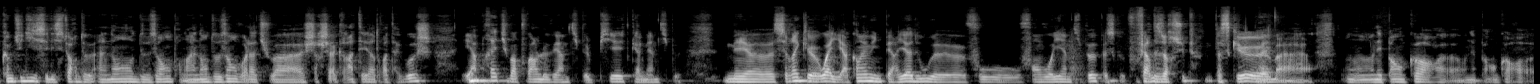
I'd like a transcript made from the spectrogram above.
comme tu dis c'est l'histoire de un an deux ans pendant un an deux ans voilà tu vas chercher à gratter à droite à gauche et après tu vas pouvoir lever un petit peu le pied te calmer un petit peu. Mais euh, c'est vrai que ouais il y a quand même une période où euh, faut faut envoyer un petit peu parce que faut faire des heures sup parce que bah on n'est pas encore on n'est pas encore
